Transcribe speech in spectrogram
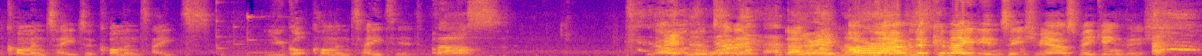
commentator commentates. You got commentated. Thus. Oh, I'm telling you. I'm not having a Canadian teach me how to speak English.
